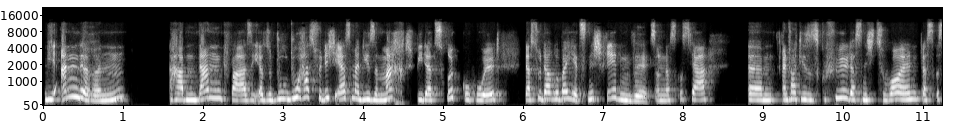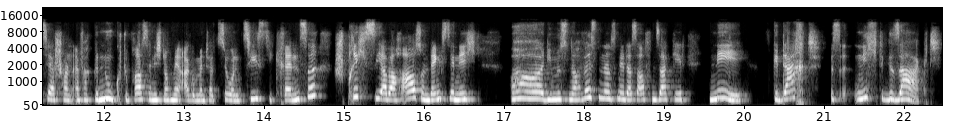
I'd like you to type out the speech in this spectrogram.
die anderen haben dann quasi, also du, du hast für dich erstmal diese Macht wieder zurückgeholt, dass du darüber jetzt nicht reden willst. Und das ist ja ähm, einfach dieses Gefühl, das nicht zu wollen, das ist ja schon einfach genug. Du brauchst ja nicht noch mehr Argumentation. Ziehst die Grenze, sprichst sie aber auch aus und denkst dir nicht, oh, die müssen doch wissen, dass mir das auf den Sack geht. Nee, gedacht ist nicht gesagt.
